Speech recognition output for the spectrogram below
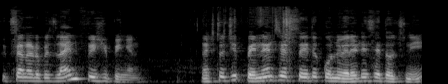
Six hundred rupees line free shipping అండి నెక్స్ట్ వచ్చి పెండెంట్ సెట్స్ అయితే కొన్ని వెరైటీస్ అయితే వచ్చినాయి.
